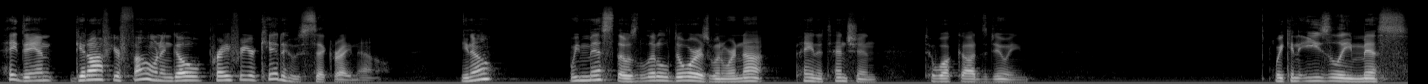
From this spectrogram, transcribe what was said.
hey, Dan, get off your phone and go pray for your kid who's sick right now. You know? We miss those little doors when we're not paying attention to what God's doing. We can easily miss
